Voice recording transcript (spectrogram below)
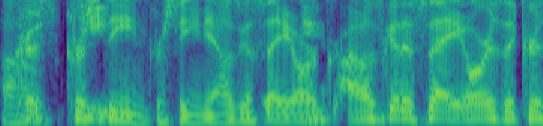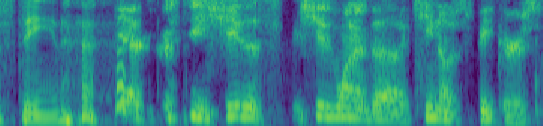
um, Christine. Christine. Christine. Yeah, I was gonna say, or I was gonna say, or is it Christine? yeah, Christine. She's a she's one of the keynote speakers.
